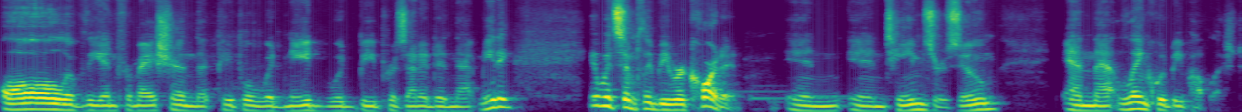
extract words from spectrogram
all of the information that people would need would be presented in that meeting, it would simply be recorded in, in Teams or Zoom, and that link would be published.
